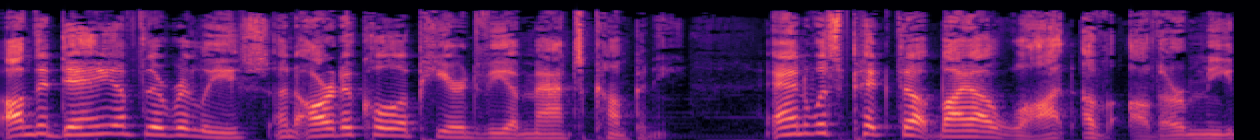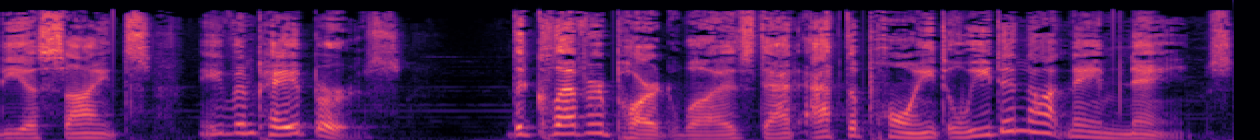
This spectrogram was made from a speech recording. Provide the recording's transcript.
On the day of the release, an article appeared via Matt's company and was picked up by a lot of other media sites, even papers. The clever part was that at the point we did not name names.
